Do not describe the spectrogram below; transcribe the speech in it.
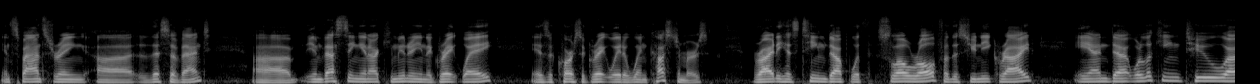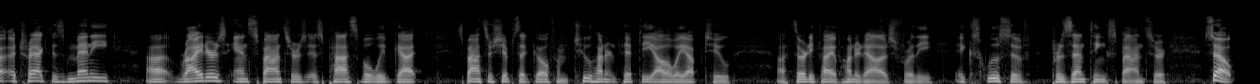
in sponsoring uh, this event, uh, investing in our community in a great way is, of course, a great way to win customers. Variety has teamed up with Slow Roll for this unique ride, and uh, we're looking to uh, attract as many uh, riders and sponsors as possible. We've got sponsorships that go from 250 all the way up to uh, $3,500 for the exclusive presenting sponsor. So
